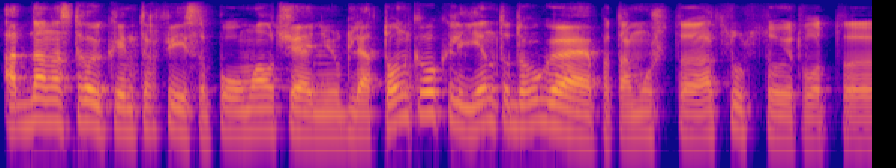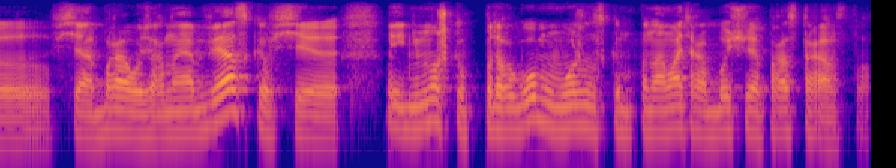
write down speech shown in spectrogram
одна настройка интерфейса по умолчанию для тонкого клиента другая, потому что отсутствует вот э, вся браузерная обвязка, все, и немножко по-другому можно скомпоновать рабочее пространство.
